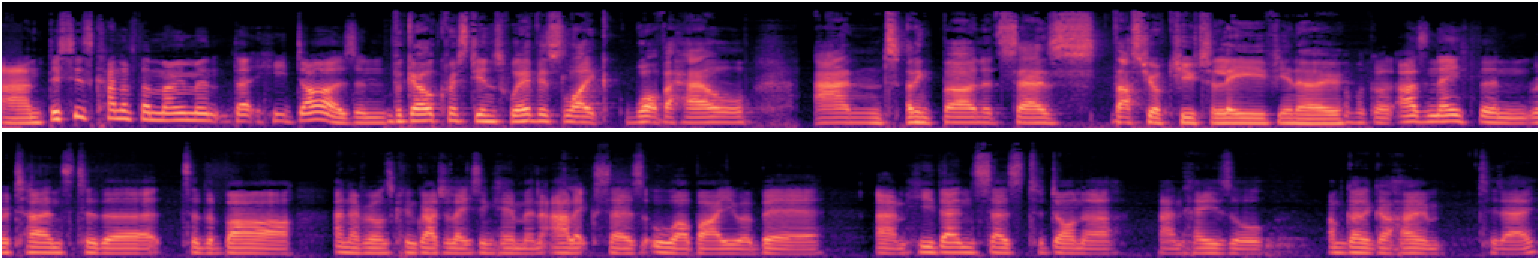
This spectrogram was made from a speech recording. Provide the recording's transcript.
and this is kind of the moment that he does. And the girl Christian's with is like, what the hell? And I think Bernard says, "That's your cue to leave," you know. Oh my god! As Nathan returns to the to the bar and everyone's congratulating him, and Alex says, "Oh, I'll buy you a beer." Um, he then says to Donna and Hazel, "I'm going to go home today."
